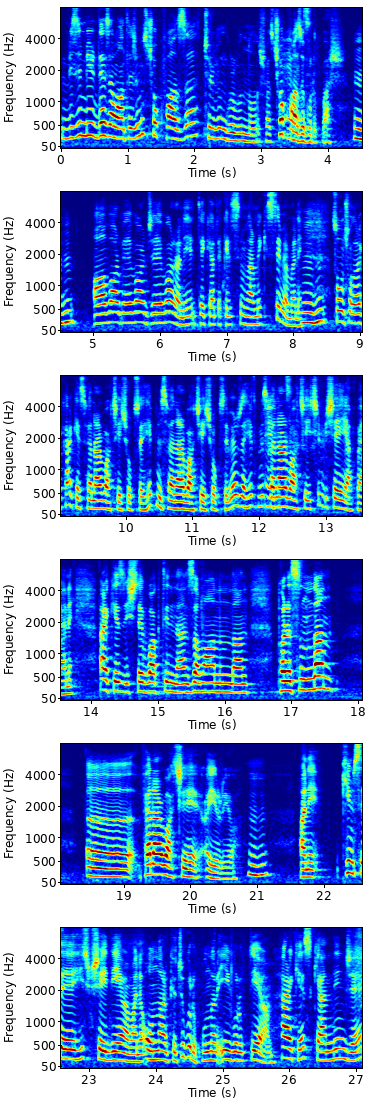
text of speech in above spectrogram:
bizim bir dezavantajımız çok fazla tribün grubunun oluşması. Çok fazla Evet. grup var. Hı hı. A var, B var, C var. Hani teker teker isim vermek istemiyorum. Hani sonuç olarak herkes Fenerbahçe'yi çok seviyor. Hepimiz Fenerbahçe'yi çok seviyoruz ve hepimiz Evet. Fenerbahçe için bir şey yap. Yani herkes işte vaktinden, zamanından, parasından e, Fenerbahçe'ye ayırıyor. Hani kimseye hiçbir şey diyemem. Hani onlar kötü grup, bunlar iyi grup diyemem. Herkes kendince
